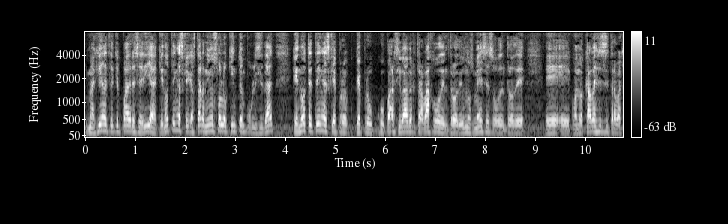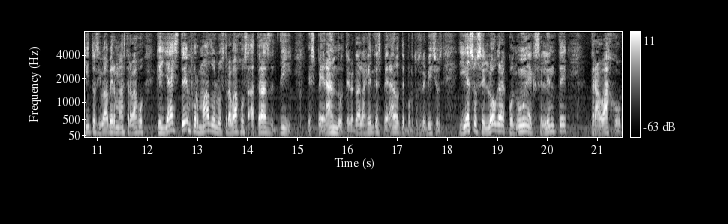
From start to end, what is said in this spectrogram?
Imagínate qué padre sería que no tengas que gastar ni un solo quinto en publicidad, que no te tengas que, preocupar si va a haber trabajo dentro de unos meses o dentro de eh, eh, cuando acabes ese trabajito, si va a haber más trabajo, que ya estén formados los trabajos atrás de ti, esperándote, ¿verdad? La gente esperándote por tus servicios. Y eso se logra con un excelente trabajo.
